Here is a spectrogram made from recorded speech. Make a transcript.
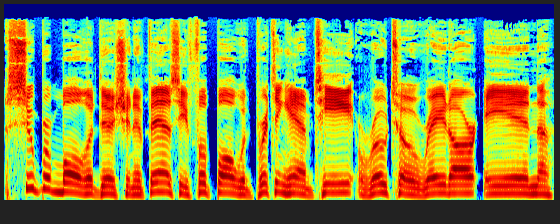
Super Bowl edition of fantasy football with Brittingham T, Roto Radar. In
